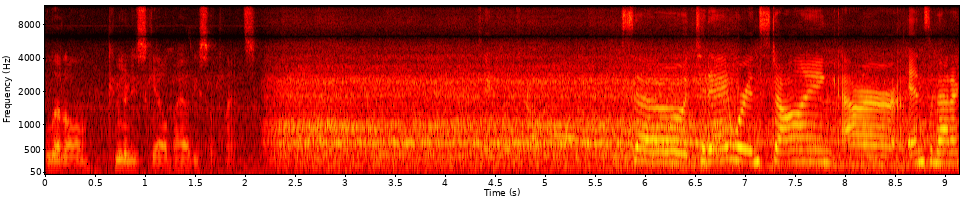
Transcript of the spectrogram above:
little community-scale biodiesel plants. So today we're installing our enzymatic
